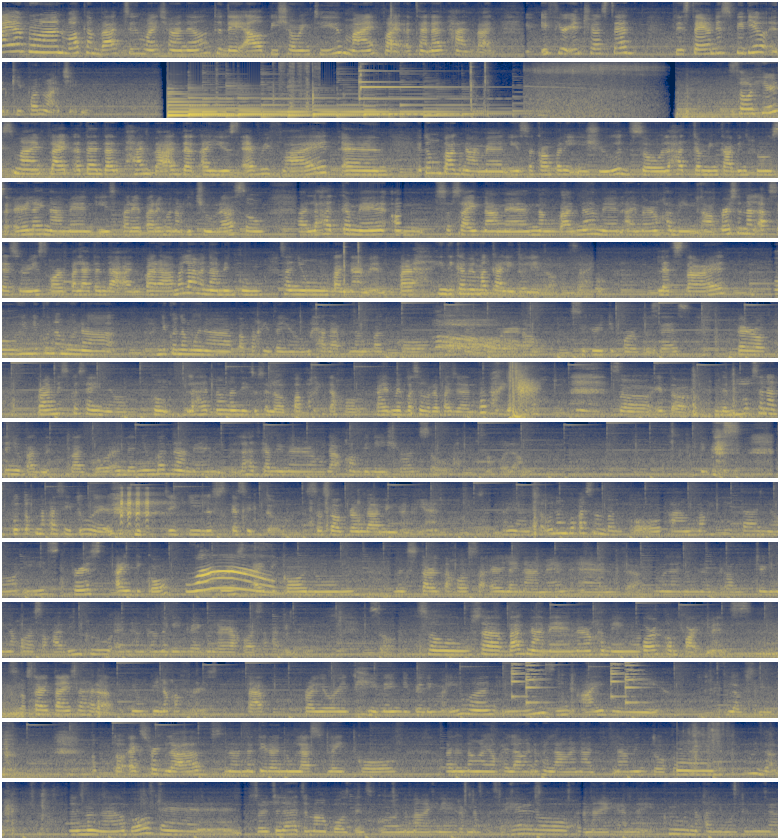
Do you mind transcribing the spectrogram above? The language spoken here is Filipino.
Hi everyone! Welcome back to my channel. Today I'll be showing to you my flight attendant handbag. If you're interested, please stay on this video and keep on watching. Here's my flight attendant handbag that I use every flight and itong bag namin is a company issued. So lahat kaming cabin crew sa airline namin is pare-pareho ng itsura. So uh, lahat kami um, sa side namin ng bag namin ay meron kaming uh, personal accessories or palatandaan para malaman namin kung saan yung bag namin para hindi kami magkalito-lito. So let's start. So hindi ko na muna hindi ko na muna papakita yung harap ng bag ko kasi um, security purposes. Pero, promise ko sa inyo, kung lahat ng nandito sa loob, papakita ko. Kahit may basura pa dyan, papakita ko. so, ito. And then, buksan natin yung bag, bag ko. And then, yung bag namin, lahat kami mayroong lock combination. So, buksan ko lang. Because, putok na kasi ito eh. 3 kilos kasi ito. So, sobrang daming ano yan. Ayan, sa unang bukas ng bag ko, ang makikita nyo is first ID ko. Wow! First ID ko nung nag-start ako sa airline namin and uh, mula nung nag-training um, ako sa cabin crew and hanggang naging regular ako sa cabin crew. So, so sa bag namin, meron kaming four compartments. So, start tayo sa harap, yung pinaka-first. Top priority na hindi pwedeng maiwan is yung ID. Gloves dito. to extra gloves na natira nung last flight ko. Lalo na ngayon, kailangan na kailangan na, namin to. And, ang dami. And mga ballpen. So, ito lahat ng mga ballpens ko na mga hinihiram ng pasahero, na nangihiram na crew, nakalimutan nila.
